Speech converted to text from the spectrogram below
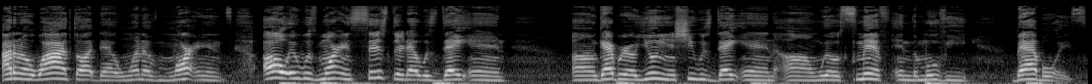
I don't know why I thought that one of Martin's. Oh, it was Martin's sister that was dating um, Gabrielle Union. She was dating um, Will Smith in the movie Bad Boys,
